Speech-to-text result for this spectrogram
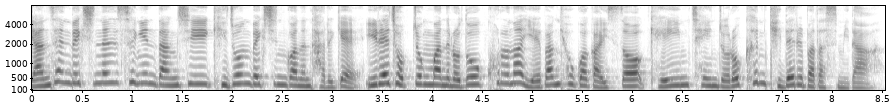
얀센 백신은 승인 당시 기존 백신과는 다르게 1회 접종만으로도 코로나 예방 효과가 있어 게임 체인저로 큰 기대를 받았습니다.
